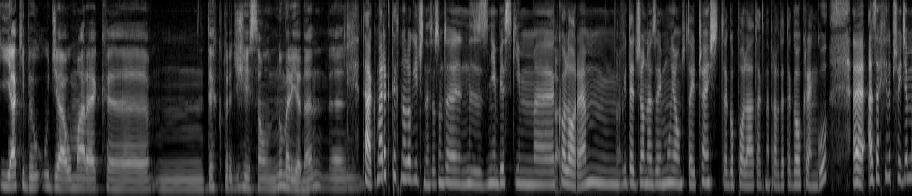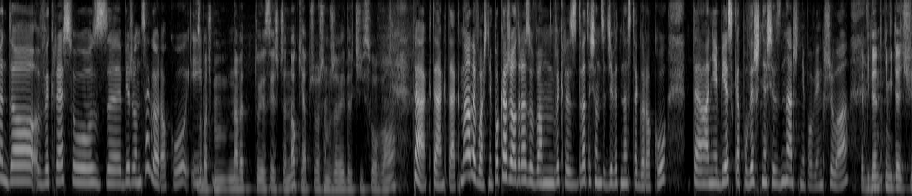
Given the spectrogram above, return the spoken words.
i jaki był udział marek e, mm, tych, które dzisiaj są numer jeden. E, Tak, marek technologicznych, to są te z niebieskim e, Tak. kolorem. Tak. Widać, że one zajmują tutaj część tego pola, tak naprawdę tego okręgu. E, A za chwilę przejdziemy do wykresu z bieżącego roku. I... Zobacz, nawet tu jest jeszcze Nokia, przepraszam, że wejdę ci słowo. Tak, tak, tak. No ale właśnie, pokażę od razu wam wykres z 2019 roku. Ta niebieska powierzchnia się znacznie powiększyła. Ewidentnie widać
